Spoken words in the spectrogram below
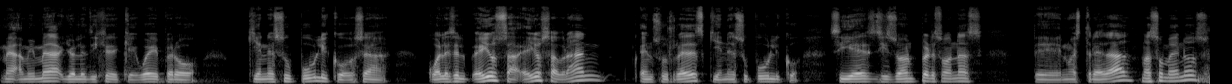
me- a mí me da, yo les dije de que, güey, pero ¿quién es su público? O sea, ¿cuál es el, ellos, ellos sabrán en sus redes quién es su público. Si es, si son personas de nuestra edad, más o menos,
